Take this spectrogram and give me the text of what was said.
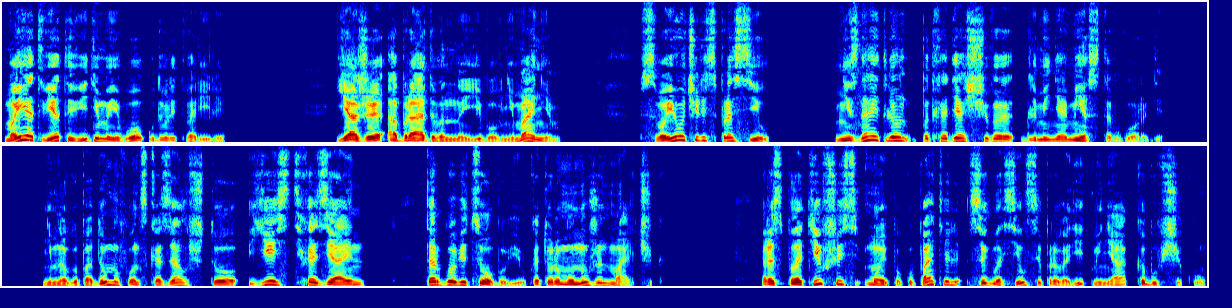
Мои ответы, видимо, его удовлетворили. Я же, обрадованный его вниманием, в свою очередь спросил, не знает ли он подходящего для меня места в городе. Немного подумав, он сказал, что есть хозяин, торговец обувью, которому нужен мальчик. Расплатившись, мой покупатель согласился проводить меня к обувщику.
